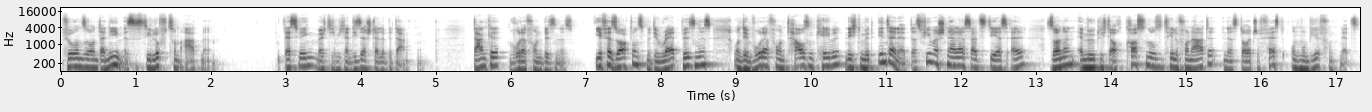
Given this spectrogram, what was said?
Für unsere Unternehmen ist es die Luft zum Atmen. Deswegen möchte ich mich an dieser Stelle bedanken. Danke, Vodafone Business. Ihr versorgt uns mit dem Red Business und dem Vodafone 1000 Cable nicht nur mit Internet, das viermal schneller ist als DSL, sondern ermöglicht auch kostenlose Telefonate in das deutsche Fest- und Mobilfunknetz.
